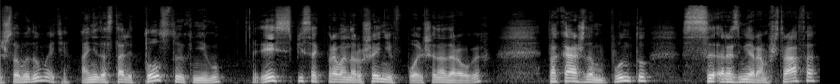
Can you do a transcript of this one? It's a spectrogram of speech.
Что вы думаете? Они достали толстую книгу, есть список правонарушений в Польше на дорогах по каждому пункту с размером штрафа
